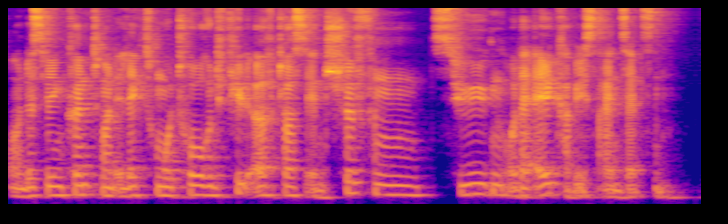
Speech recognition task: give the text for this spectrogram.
Und deswegen könnte man Elektromotoren viel öfters in Schiffen, Zügen oder LKWs einsetzen.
